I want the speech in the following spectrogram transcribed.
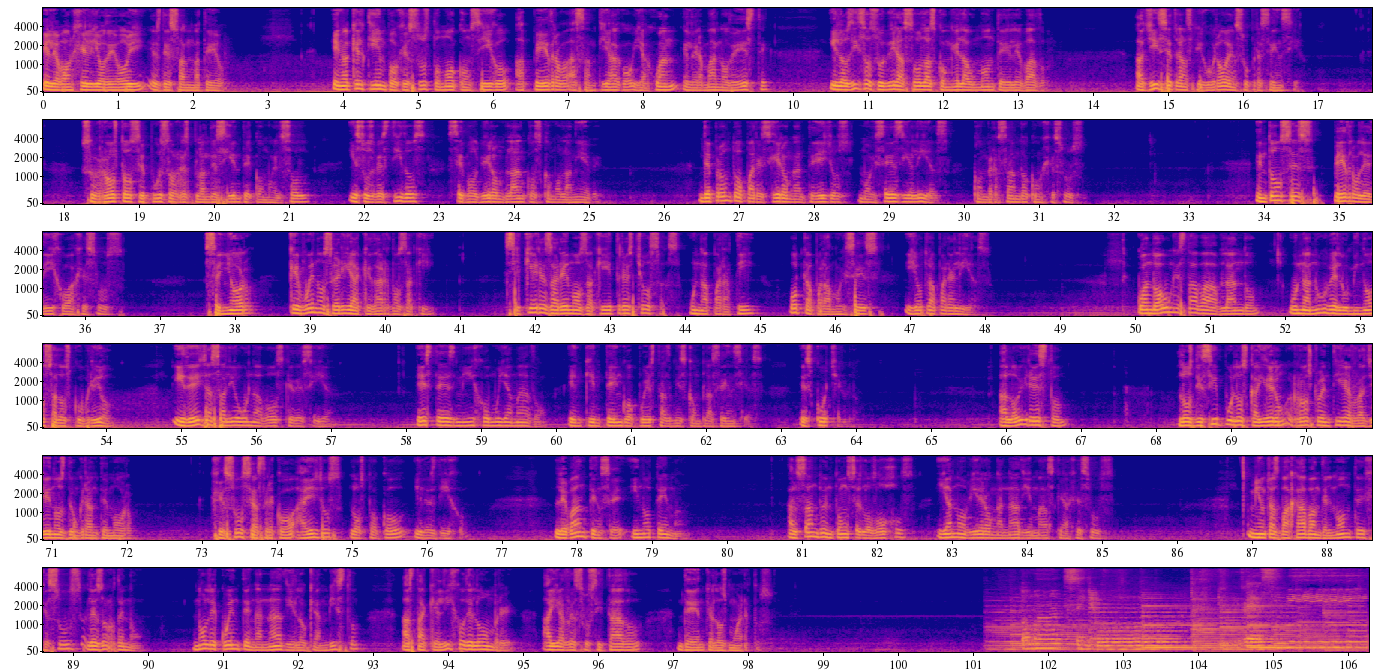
El Evangelio de hoy es de San Mateo. En aquel tiempo Jesús tomó consigo a Pedro, a Santiago y a Juan, el hermano de éste, y los hizo subir a solas con él a un monte elevado. Allí se transfiguró en su presencia. Su rostro se puso resplandeciente como el sol, y sus vestidos se volvieron blancos como la nieve. De pronto aparecieron ante ellos Moisés y Elías conversando con Jesús. Entonces Pedro le dijo a Jesús, Señor, qué bueno sería quedarnos aquí. Si quieres haremos aquí tres chozas, una para ti, otra para Moisés y otra para Elías. Cuando aún estaba hablando, una nube luminosa los cubrió, y de ella salió una voz que decía, Este es mi Hijo muy amado, en quien tengo puestas mis complacencias. Escúchenlo. Al oír esto, los discípulos cayeron rostro en tierra llenos de un gran temor. Jesús se acercó a ellos, los tocó y les dijo, Levántense y no teman. Alzando entonces los ojos, ya no vieron a nadie más que a Jesús. Mientras bajaban del monte, Jesús les ordenó, no le cuenten a nadie lo que han visto hasta que el Hijo del Hombre haya resucitado de entre los muertos. Tomad, Señor, y recibid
